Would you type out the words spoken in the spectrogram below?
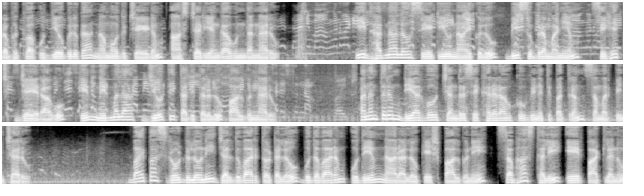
ప్రభుత్వ ఉద్యోగులుగా నమోదు చేయడం ఆశ్చర్యంగా ఉందన్నారు. ఈ ధర్నాలో సిఐటియు నాయకులు B. Subrahmanyam CH Jayarao M. Nirmala Jyothi తదితరులు పాల్గొన్నారు. అనంతరం డిఆర్ఓ చంద్రశేఖరరావుకు వినతిపత్రం సమర్పించారు. బైపాస్ రోడ్డులోని జల్దువారితోటలో బుధవారం ఉదయం నారా లోకేష్ పాల్గొనే సభాస్థలి ఏర్పాట్లను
